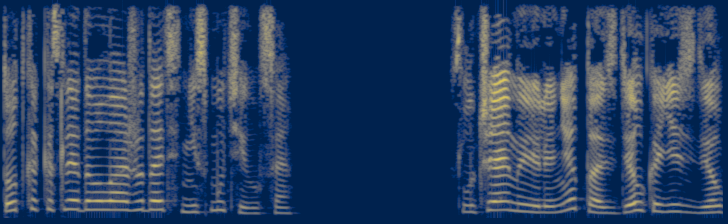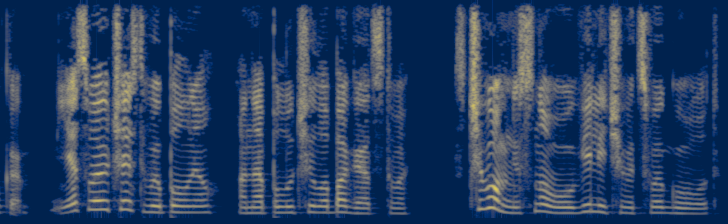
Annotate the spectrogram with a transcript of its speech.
Тот, как и следовало ожидать, не смутился. «Случайно или нет, а сделка есть сделка. Я свою часть выполнил. Она получила богатство. С чего мне снова увеличивать свой голод?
